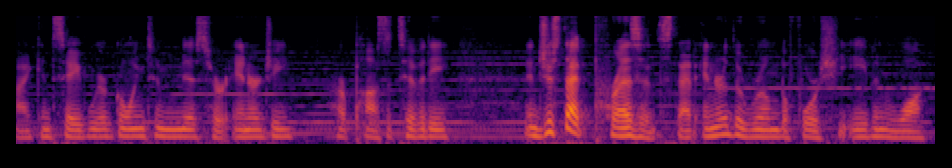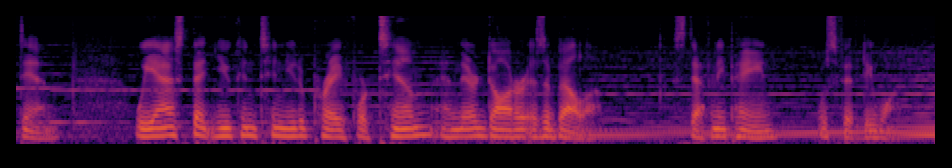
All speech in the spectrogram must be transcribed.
I can say we're going to miss her energy, her positivity, and just that presence that entered the room before she even walked in. We ask that you continue to pray for Tim and their daughter Isabella. Stephanie Payne was 51.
